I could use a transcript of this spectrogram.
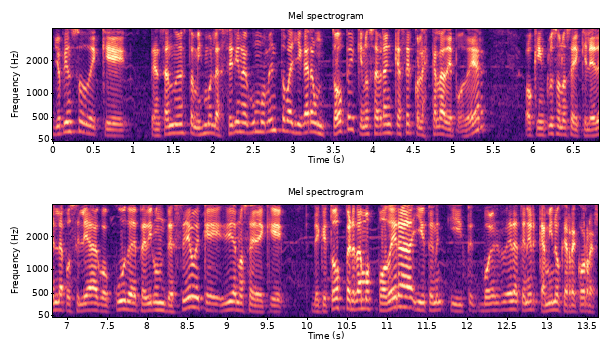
yo pienso de que pensando en esto mismo, la serie en algún momento va a llegar a un tope que no sabrán qué hacer con la escala de poder, o que incluso, no sé, que le den la posibilidad a Goku de pedir un deseo y que diga, no sé, de que, de que todos perdamos poder a- y, ten- y te- volver a tener camino que recorrer.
